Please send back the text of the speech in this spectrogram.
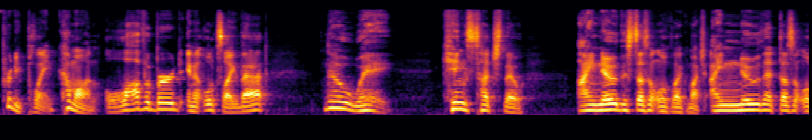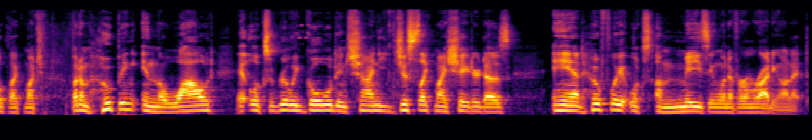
pretty plain. Come on, Lava Bird, and it looks like that? No way. King's Touch, though. I know this doesn't look like much. I know that doesn't look like much, but I'm hoping in the wild it looks really gold and shiny just like my shader does, and hopefully it looks amazing whenever I'm riding on it.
